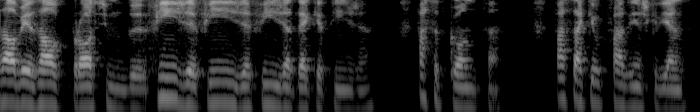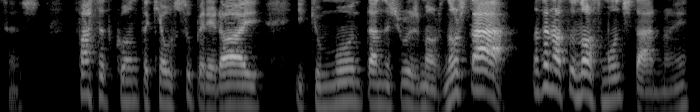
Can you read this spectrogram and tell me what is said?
talvez algo próximo de finja, finja, finja até que atinja. Faça de conta. Faça aquilo que fazem as crianças. Faça de conta que é o super-herói e que o mundo está nas suas mãos. Não está, mas nossa, o nosso mundo está, não é?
